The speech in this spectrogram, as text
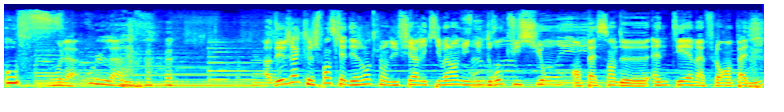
Ouf. Oula, oula. Alors déjà que je pense qu'il y a des gens qui ont dû faire l'équivalent d'une hydrocution en passant de NTM à Florent Pagny.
